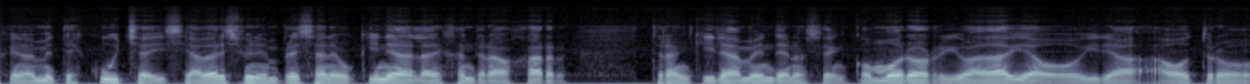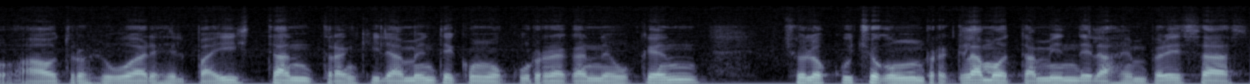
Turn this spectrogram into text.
generalmente escucha y dice, a ver si una empresa neuquina la dejan trabajar tranquilamente, no sé, en Comoro Rivadavia o ir a, otro, a otros lugares del país tan tranquilamente como ocurre acá en Neuquén. Yo lo escucho como un reclamo también de las empresas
